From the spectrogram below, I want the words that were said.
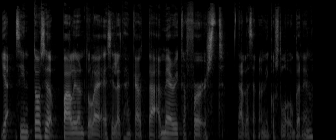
ja siinä tosi paljon tulee esille, että hän käyttää America First tällaisena niinku sloganina.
